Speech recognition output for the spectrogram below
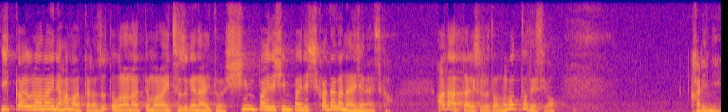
一回占いにはまったらずっと占ってもらい続けないと心配で心配で仕方がないじゃないですか。当たったりするともっとですよ。仮に。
